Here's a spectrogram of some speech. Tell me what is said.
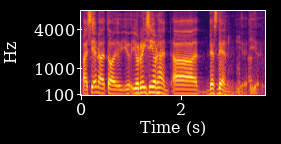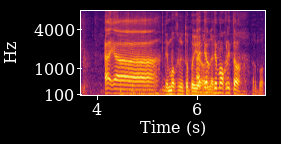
Ah, si ano, ito, you- you're raising your hand. Uh, Desden. Y- y- Ay, ah, Demokrito po, ah, Your Dem- Honor. Demokrito. Opo.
